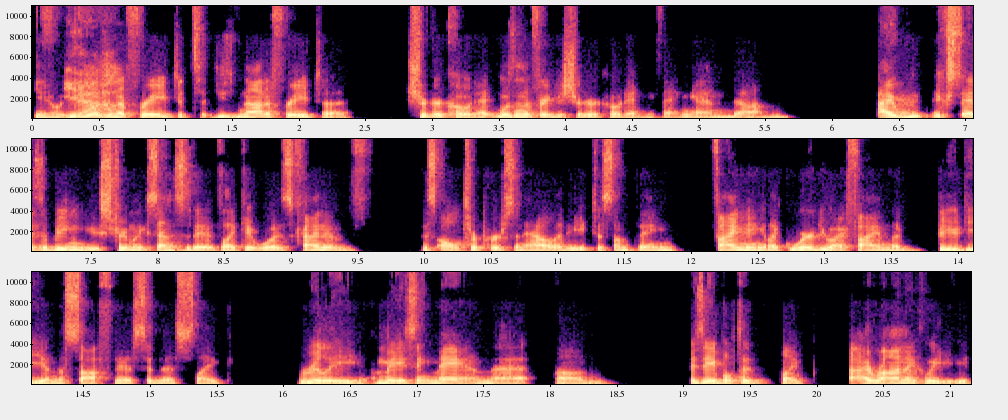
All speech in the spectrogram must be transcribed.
You know, he yeah. wasn't afraid to. T- he's not afraid to sugarcoat it. Wasn't afraid to sugarcoat anything. And um, I, as a being extremely sensitive, like it was kind of this alter personality to something. Finding like where do I find the beauty and the softness in this like really amazing man that um, is able to like ironically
